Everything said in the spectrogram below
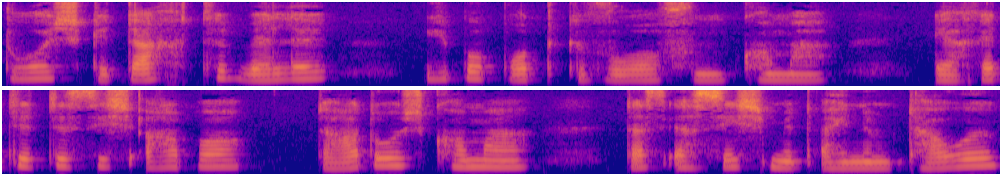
durch gedachte Welle über Bord geworfen, er rettete sich aber dadurch, dass er sich mit einem Taue,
